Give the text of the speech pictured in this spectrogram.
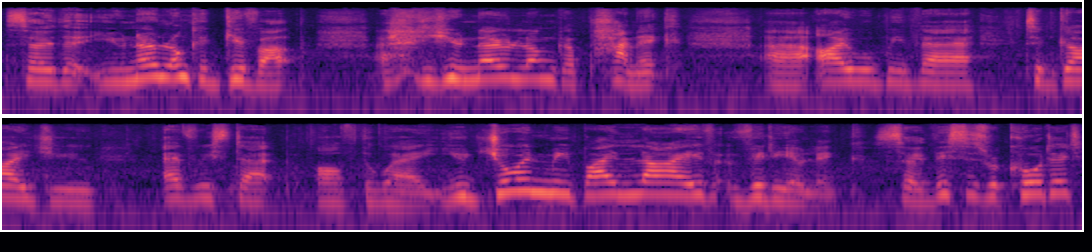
so that you no longer give up, uh, you no longer panic. Uh, I will be there to guide you every step of the way. You join me by live video link. So this is recorded,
